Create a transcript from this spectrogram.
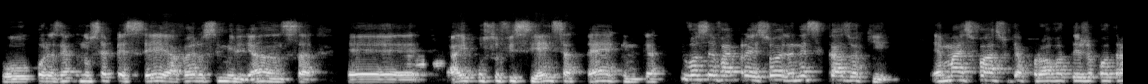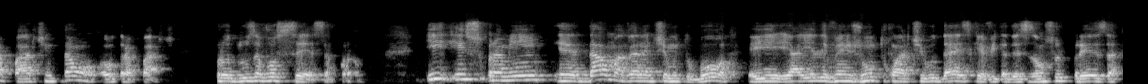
o, por exemplo, no CPC, a verossimilhança, é, a hipossuficiência técnica, e você vai para isso, olha, nesse caso aqui, é mais fácil que a prova esteja com outra parte, então, outra parte, produza você essa prova. E isso, para mim, é, dá uma garantia muito boa, e, e, aí ele vem junto com o artigo 10, que evita a decisão surpresa.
